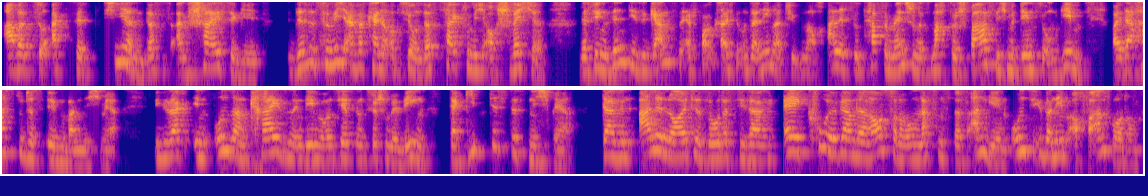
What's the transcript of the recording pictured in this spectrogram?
Aber zu akzeptieren, dass es einem scheiße geht, das ist für mich einfach keine Option. Das zeigt für mich auch Schwäche. Deswegen sind diese ganzen erfolgreichen Unternehmertypen auch alles so taffe Menschen es macht so Spaß, sich mit denen zu umgeben, weil da hast du das irgendwann nicht mehr. Wie gesagt, in unseren Kreisen, in denen wir uns jetzt inzwischen bewegen, da gibt es das nicht mehr da sind alle Leute so, dass die sagen, ey, cool, wir haben eine Herausforderung, lass uns das angehen. Und sie übernehmen auch Verantwortung.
